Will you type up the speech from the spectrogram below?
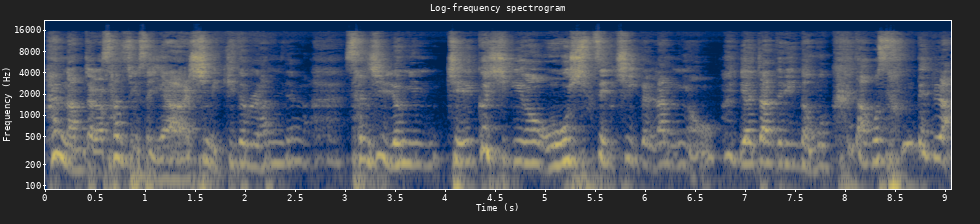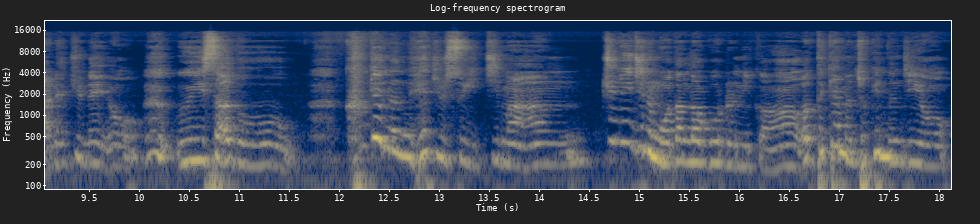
한 남자가 산속에서 열심히 기도를 합니다. 산신령님 제 거시기가 50cm이걸랑요. 여자들이 너무 크다고 상대를 안 해주네요. 의사도 크게는 해줄 수 있지만 줄이지는 못한다고 그러니까 어떻게 하면 좋겠는지요.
